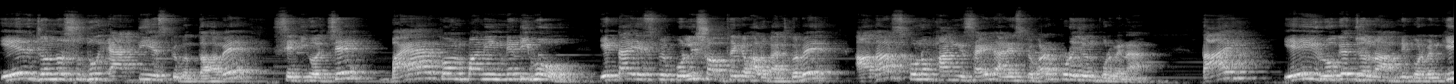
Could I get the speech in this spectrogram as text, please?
এর জন্য শুধু একটি স্প্রে করতে হবে, সেটি হচ্ছে বায়ার কোম্পানির নেটিভো এটা স্প্রে করলে সব থেকে ভালো কাজ করবে। আদার্স কোনো ফাঙ্গিসাইড আর স্প্রে করার প্রয়োজন পড়বে না। তাই এই রোগের জন্য আপনি করবেন কি?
